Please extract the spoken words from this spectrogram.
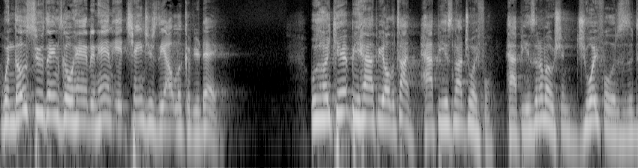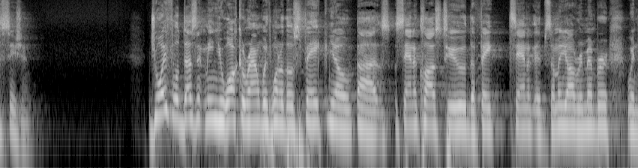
When those two things go hand in hand, it changes the outlook of your day. Well, I can't be happy all the time. Happy is not joyful. Happy is an emotion, joyful is a decision. Joyful doesn't mean you walk around with one of those fake, you know, uh, Santa Claus 2, the fake Santa. Some of y'all remember when,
